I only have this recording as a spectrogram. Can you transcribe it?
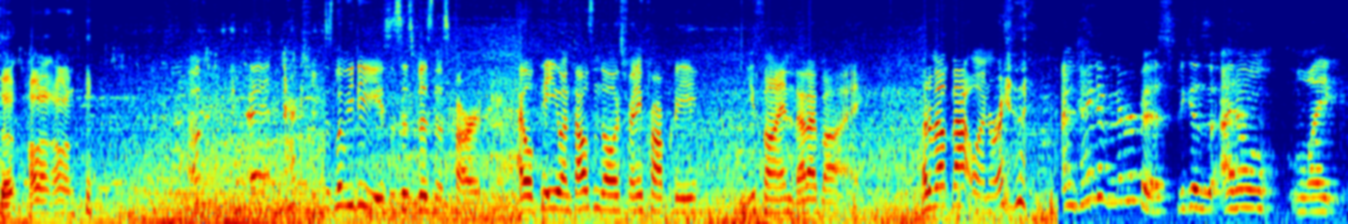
so hold on, hold on. This is Louis D. This is his business card. I will pay you $1,000 for any property you find that I buy. What about that one, right? I'm kind of nervous because I don't like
